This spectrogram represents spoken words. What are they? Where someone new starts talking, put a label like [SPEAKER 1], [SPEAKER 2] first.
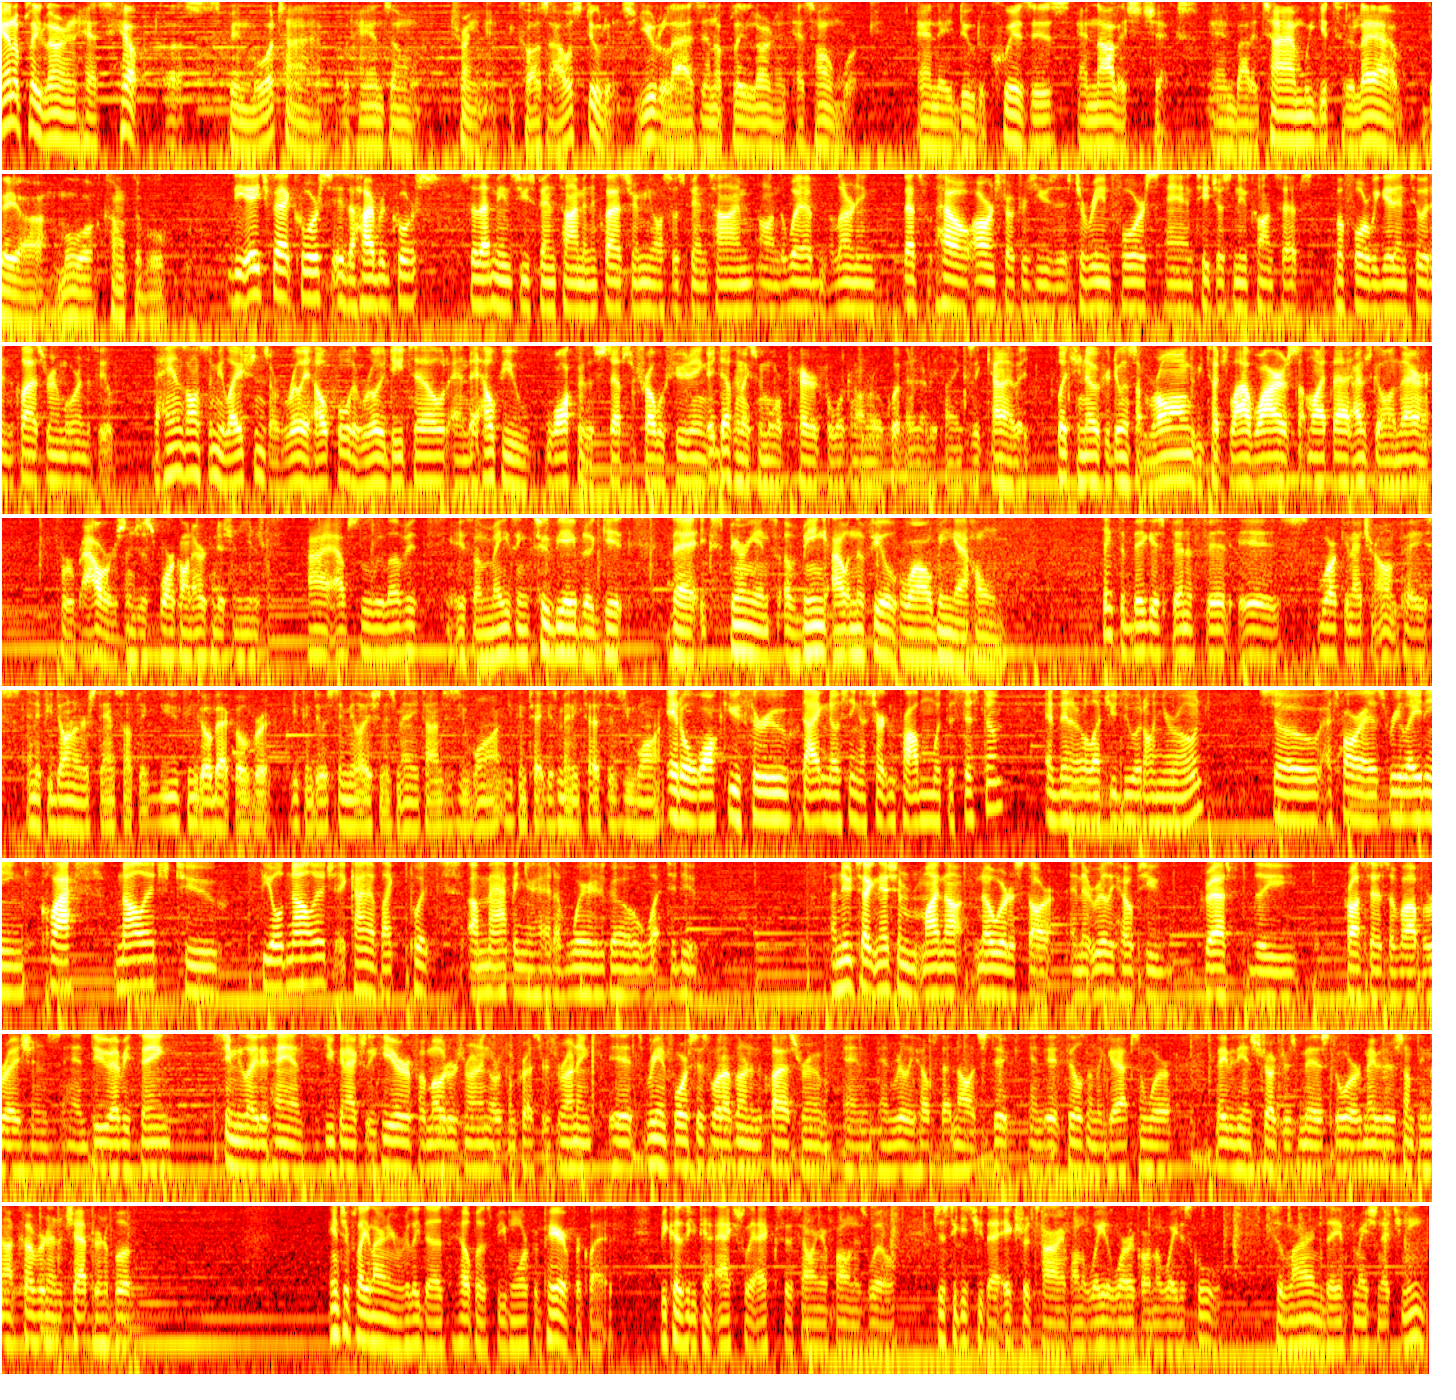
[SPEAKER 1] Interplay Learning has helped us spend more time with hands-on training because our students utilize Interplay Learning as homework and they do the quizzes and knowledge checks. And by the time we get to the lab, they are more comfortable.
[SPEAKER 2] The HVAC course is a hybrid course, so that means you spend time in the classroom, you also spend time on the web learning. That's how our instructors use it, to reinforce and teach us new concepts before we get into it in the classroom or in the field.
[SPEAKER 3] The hands-on simulations are really helpful, they're really detailed, and they help you walk through the steps of troubleshooting. It definitely makes me more prepared for working on real equipment and everything, because it kind of it lets you know if you're doing something wrong, if you touch live wires, something like that. I just go in there for hours and just work on air conditioning units.
[SPEAKER 4] I absolutely love it. It's amazing to be able to get that experience of being out in the field while being at home.
[SPEAKER 2] I think the biggest benefit is working at your own pace. And if you don't understand something, you can go back over it. You can do a simulation as many times as you want. You can take as many tests as you want.
[SPEAKER 5] It'll walk you through diagnosing a certain problem with the system, and then it'll let you do it on your own. So as far as relating class knowledge to field knowledge, it kind of like puts a map in your head of where to go, what to do.
[SPEAKER 2] A new technician might not know where to start, and it really helps you grasp the process of operations and do everything simulated hands. You can actually hear if a motor's running or a compressor's running. It reinforces what I've learned in the classroom and, and really helps that knowledge stick and it fills in the gaps and where maybe the instructor's missed or maybe there's something not covered in a chapter in a book.
[SPEAKER 4] Interplay learning really does help us be more prepared for class because you can actually access it on your phone as well just to get you that extra time on the way to work or on the way to school to learn the information that you need.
